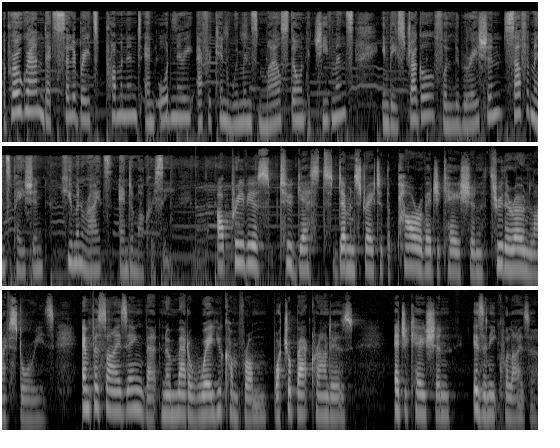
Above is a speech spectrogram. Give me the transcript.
a program that celebrates prominent and ordinary African women's milestone achievements in their struggle for liberation, self-emancipation, human rights, and democracy. Our previous two guests demonstrated the power of education through their own life stories, emphasizing that no matter where you come from, what your background is, education is an equalizer,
